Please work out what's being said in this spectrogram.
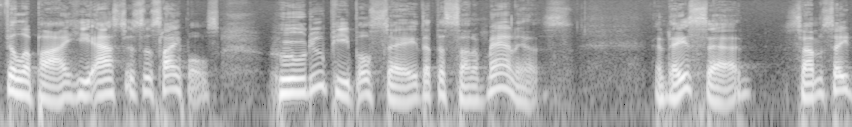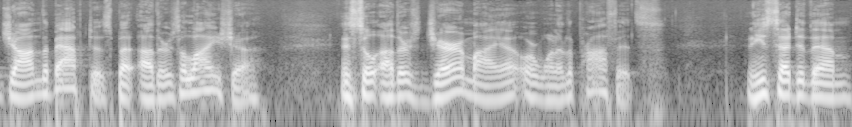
Philippi, he asked his disciples, Who do people say that the Son of Man is? And they said, Some say John the Baptist, but others Elijah, and still others Jeremiah or one of the prophets. And he said to them,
